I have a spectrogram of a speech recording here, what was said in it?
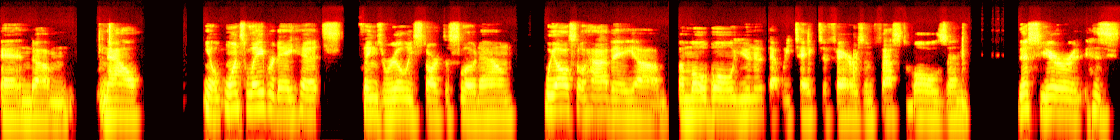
And um, now you know, once Labor Day hits, things really start to slow down. We also have a um, a mobile unit that we take to fairs and festivals. And this year is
